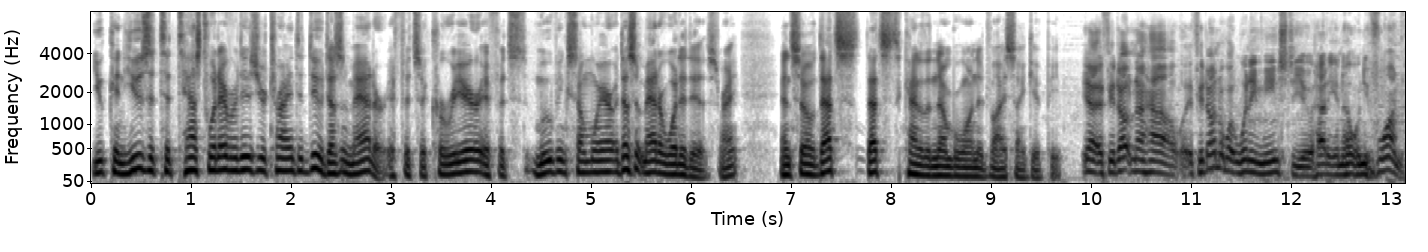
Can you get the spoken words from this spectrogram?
you can use it to test whatever it is you're trying to do. It doesn't matter if it's a career, if it's moving somewhere, it doesn't matter what it is, right? And so that's that's kind of the number one advice I give people. Yeah, if you don't know how, if you don't know what winning means to you, how do you know when you've won?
